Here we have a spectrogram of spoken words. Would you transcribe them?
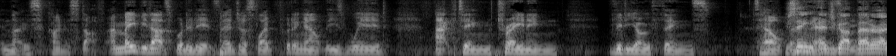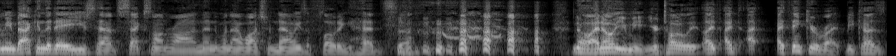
in those kind of stuff. And maybe that's what it is. They're just like putting out these weird acting training video things to help. You're saying Edge got better? I mean, back in the day, he used to have sex on Raw, and then when I watch him now, he's a floating head. So, no, I know what you mean. You're totally. I, I, I- think you're right because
